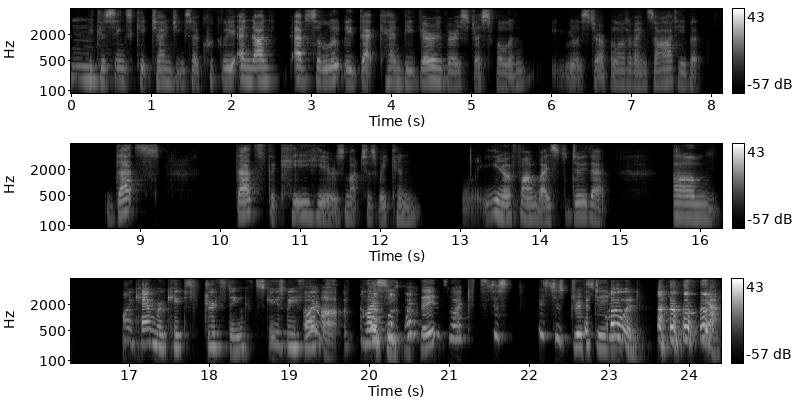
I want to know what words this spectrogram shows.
Mm. because things keep changing so quickly. And I, absolutely, that can be very, very stressful and really stir up a lot of anxiety. But that's that's the key here, as much as we can, you know, find ways to do that. Um, My camera keeps drifting. Excuse me, folks. ah, Pisces, see, it's like it's just it's just It's drifting. fluid. Yeah.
